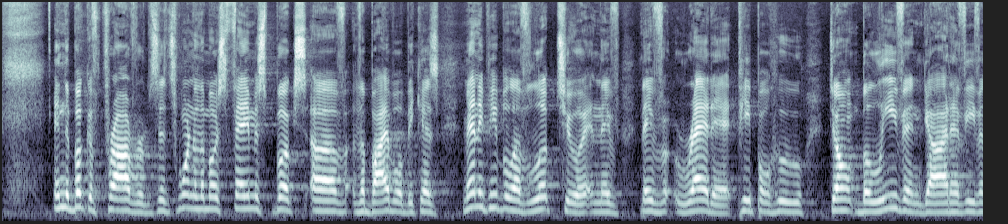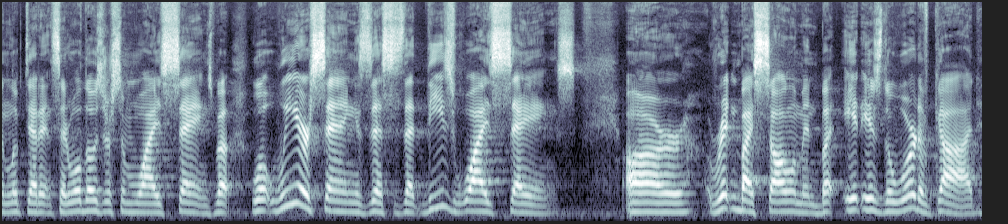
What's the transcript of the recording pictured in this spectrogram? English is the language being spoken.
in the book of Proverbs. It's one of the most famous books of the Bible because many people have looked to it and they've, they've read it. People who don't believe in God have even looked at it and said, well, those are some wise sayings. But what we are saying is this is that these wise sayings, are written by Solomon, but it is the Word of God.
